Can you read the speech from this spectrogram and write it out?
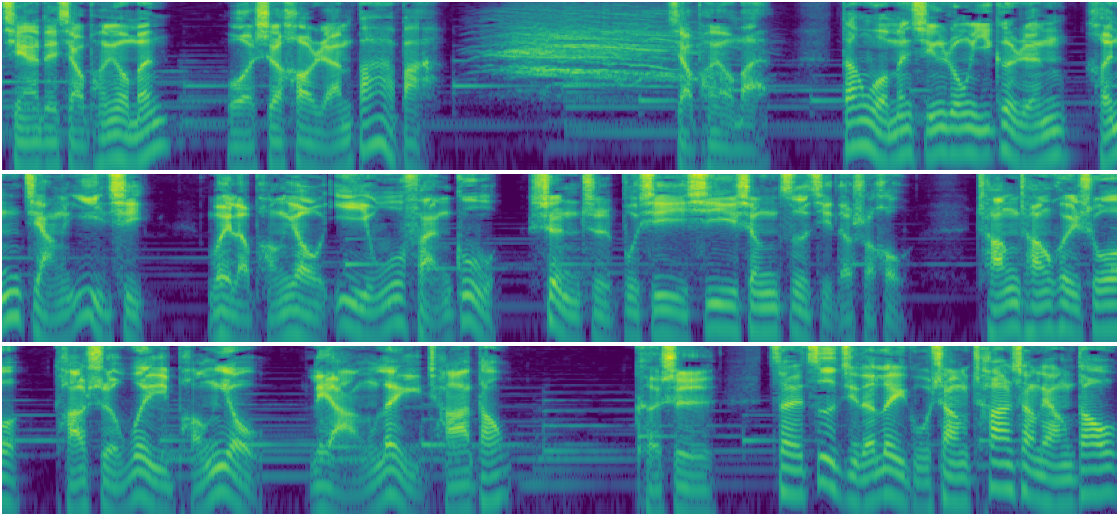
亲爱的小朋友们，我是浩然爸爸。小朋友们，当我们形容一个人很讲义气，为了朋友义无反顾，甚至不惜牺牲自己的时候，常常会说他是为朋友两肋插刀。可是，在自己的肋骨上插上两刀，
